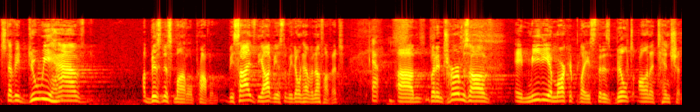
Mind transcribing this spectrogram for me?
Stephanie, do we have a business model problem? Besides the obvious that we don't have enough of it. Yeah. Um, but in terms of a media marketplace that is built on attention,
